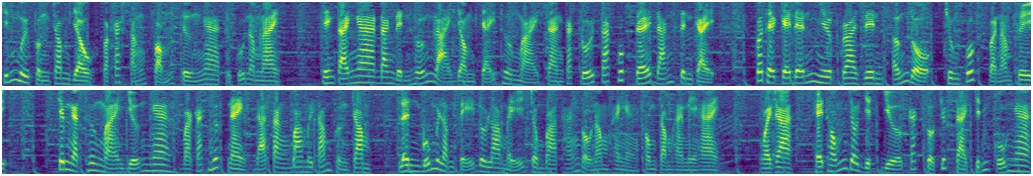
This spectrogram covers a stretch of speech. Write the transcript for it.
90% dầu và các sản phẩm từ Nga từ cuối năm nay. Hiện tại Nga đang định hướng lại dòng chảy thương mại sang các đối tác quốc tế đáng tin cậy, có thể kể đến như Brazil, Ấn Độ, Trung Quốc và Nam Phi. Kim ngạch thương mại giữa Nga và các nước này đã tăng 38% lên 45 tỷ đô la Mỹ trong 3 tháng đầu năm 2022. Ngoài ra, hệ thống giao dịch giữa các tổ chức tài chính của Nga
